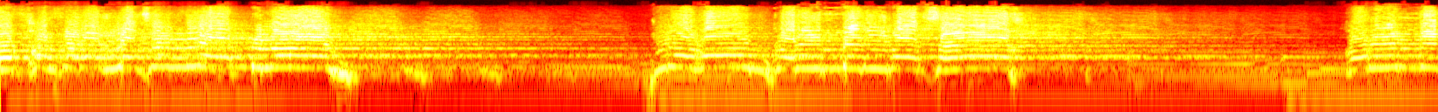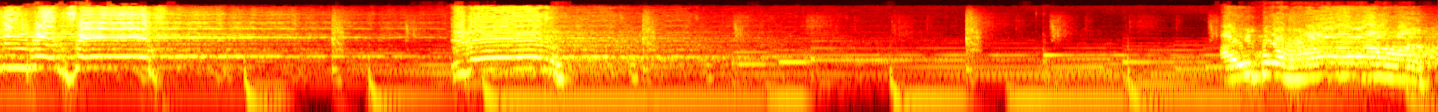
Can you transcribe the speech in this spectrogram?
করিম বিড়ি সাফ করিম বিড়ি সাফ করতে রাজিয়েছেন নি আপনার যখন করিম বিড়ি সাফ করিম বিড়ি এবার আইব হাত।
